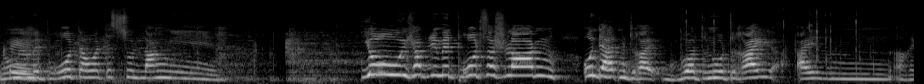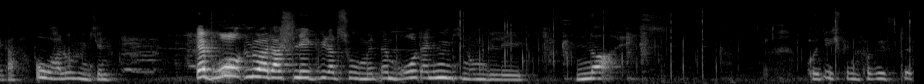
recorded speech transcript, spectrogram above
Junge, Okay. mit Brot dauert das so lange. Jo, ich hab den mit Brot zerschlagen. Und er hat mit drei, boah, nur drei Eisen. Ach, egal. Oh, hallo Hühnchen. Der Brotmörder schlägt wieder zu. Mit einem Brot ein Hühnchen umgelegt. Nice. Und ich bin vergiftet.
